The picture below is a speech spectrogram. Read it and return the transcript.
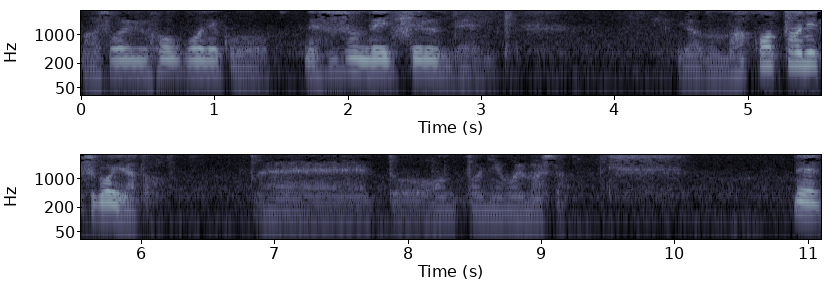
まあそういう方向でこう、ね、進んでいってるんで、いやもう誠にすごいなと、えー、っと、本当に思いました。で、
